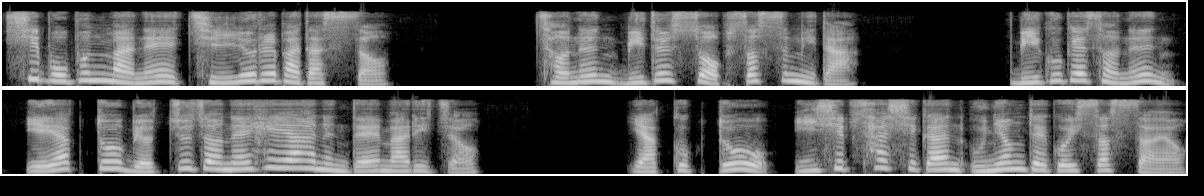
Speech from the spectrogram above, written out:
15분 만에 진료를 받았어. 저는 믿을 수 없었습니다. 미국에서는 예약도 몇 주 전에 해야 하는데 말이죠. 약국도 24시간 운영되고 있었어요.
